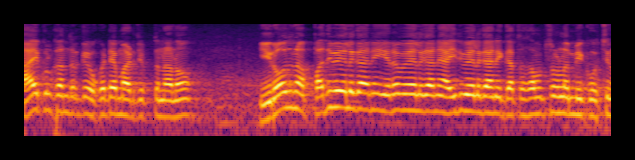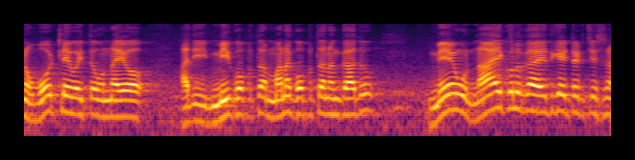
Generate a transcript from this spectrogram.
నాయకులకందరికీ ఒకటే మాట చెప్తున్నాను. ఈ రోజున పదివేలు కానీ ఇరవై వేలు కానీ ఐదు వేలు కానీ గత సంవత్సరంలో మీకు వచ్చిన ఓట్లు ఏవైతే ఉన్నాయో అది మీ గొప్పతనం మన గొప్పతనం కాదు. మేము నాయకులుగా ఎదిగేటట్టు చేసిన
